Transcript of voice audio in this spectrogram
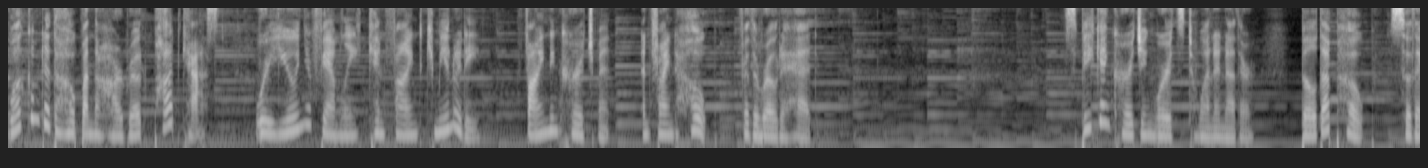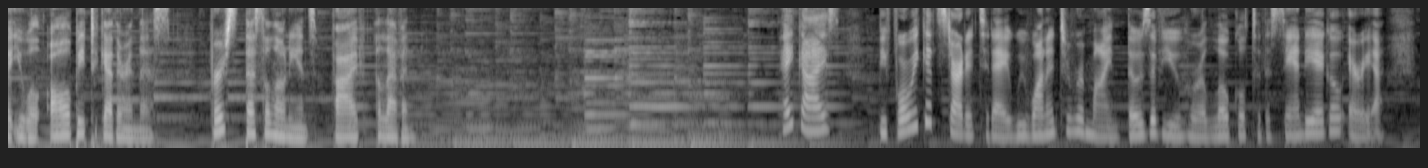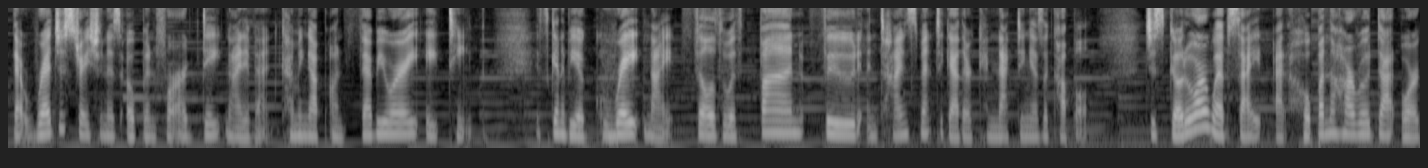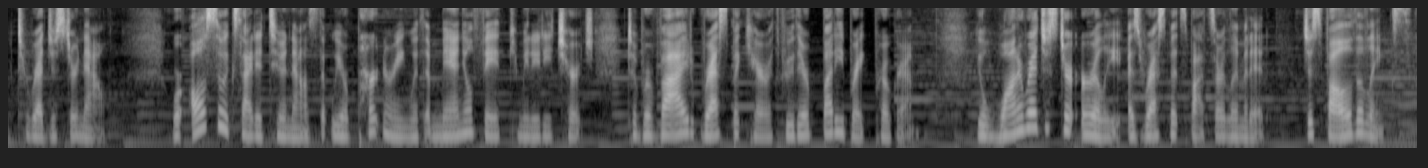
Welcome to the Hope on the Hard Road podcast, where you and your family can find community, find encouragement, and find hope for the road ahead. Speak encouraging words to one another. Build up hope so that you will all be together in this. 1 Thessalonians 5:11. Hey guys, before we get started today, we wanted to remind those of you who are local to the San Diego area that registration is open for our date night event coming up on February 18th. It's going to be a great night filled with fun, food, and time spent together connecting as a couple. Just go to our website at hopeonthehardroad.org to register now. We're also excited to announce that we are partnering with Emmanuel Faith Community Church to provide respite care through their Buddy Break program. You'll want to register early as respite spots are limited. Just follow the links.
